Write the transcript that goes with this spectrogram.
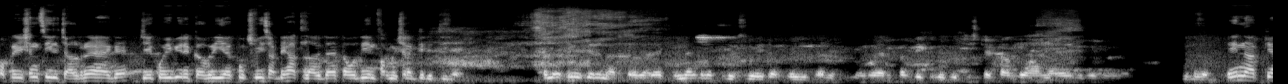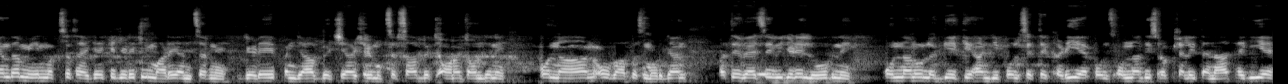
ਆਪਰੇਸ਼ਨ ਸੀਲ ਚੱਲ ਰਿਹਾ ਹੈਗਾ। ਜੇ ਕੋਈ ਵੀ ਰਿਕਵਰੀ ਹੈ ਕੁਝ ਵੀ ਸਾਡੇ ਹੱਥ ਲੱਗਦਾ ਤਾਂ ਉਹਦੀ ਇਨਫੋਰਮੇਸ਼ਨ ਅੱਗੇ ਦਿੱਤੀ ਜਾਏਗੀ ਸਮੇਂ ਜਿਹੜੇ ਲੱਗ ਰਿਹਾ ਹੈ ਕਿੰਨਾ ਕੁ ਪੁਲਿਸ ਵੇਟ ਦਾ ਕੋਈ ਰਿਕਵਰੀ ਕਿਲੋ ਦੂਜੀ ਸਟੇਟਾਂ ਤੋਂ ਆਉਣ ਲਾਏ ਇਹ ਨਾਕਿਆਂ ਦਾ ਮੇਨ ਮਕਸਦ ਹੈਗਾ ਕਿ ਜਿਹੜੇ ਕੋਈ ਮਾੜੇ ਅਨਸਰ ਨੇ ਜਿਹੜੇ ਪੰਜਾਬ ਵਿੱਚ ਜਾਂ ਸ਼੍ਰੀ ਮੁਕਤਸਰ ਸਾਹਿਬ ਵਿੱਚ ਆਉਣਾ ਚਾਹੁੰਦੇ ਨੇ ਉਹ ਨਾ ਆਉਣ ਉਹ ਵਾਪਸ ਮੁੜ ਜਾਣ। ਅਤੇ ਵੈਸੇ ਵੀ ਜਿਹੜੇ ਲੋਕ ਨੇ ਉਹਨਾਂ ਨੂੰ ਲੱਗੇ ਕਿ ਹਾਂਜੀ ਪੁਲਿਸ ਇੱਥੇ ਖੜੀ ਹੈ ਪੁਲਿਸ ਉਹਨਾਂ ਦੀ ਸੁਰੱਖਿਆ ਲਈ ਤਾਇਨਾਤ ਹੈਗੀ ਹੈ।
